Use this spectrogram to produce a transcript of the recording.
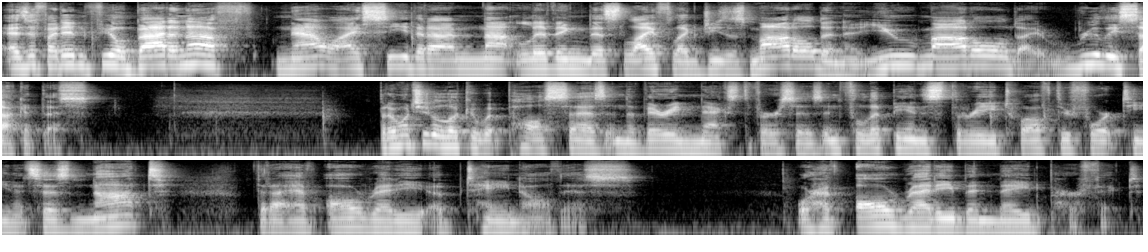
As if I didn't feel bad enough, now I see that I'm not living this life like Jesus modeled and you modeled. I really suck at this. But I want you to look at what Paul says in the very next verses. In Philippians 3 12 through 14, it says, Not that I have already obtained all this or have already been made perfect.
